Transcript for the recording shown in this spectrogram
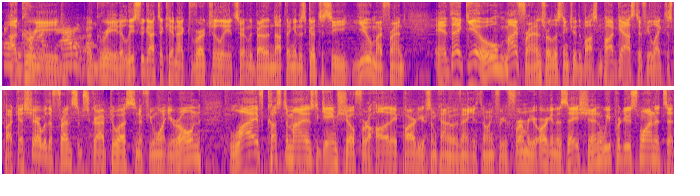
Thank you so Agreed. for having me. Agreed. At least we got to connect virtually. It's certainly better than nothing. It is good to see you, my friend. And thank you, my friends, for listening to the Boston Podcast. If you like this podcast, share it with a friend, subscribe to us. And if you want your own live customized game show for a holiday party or some kind of event you're throwing for your firm or your organization, we produce one. It's at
